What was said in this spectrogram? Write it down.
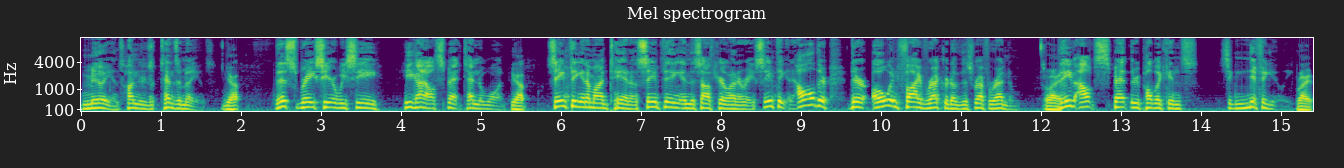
millions, hundreds, tens of millions. yep, This race here, we see he got outspent ten to one. yep. Same thing in Montana. Same thing in the South Carolina race. Same thing. All their their zero and five record of this referendum. Right. They've outspent the Republicans significantly. Right.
